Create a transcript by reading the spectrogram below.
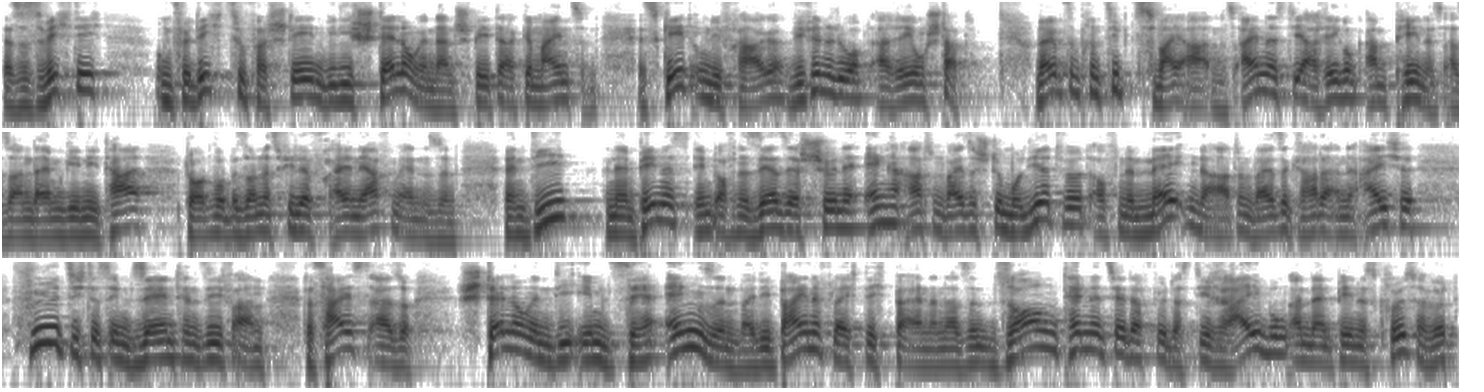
Das ist wichtig, um für dich zu verstehen, wie die Stellungen dann später gemeint sind. Es geht um die Frage, wie findet überhaupt Erregung statt? Und da gibt es im Prinzip zwei Arten. Das eine ist die Erregung am Penis, also an deinem Genital, dort wo besonders viele freie Nervenenden sind. Wenn die, wenn dein Penis eben auf eine sehr, sehr schöne, enge Art und Weise stimuliert wird, auf eine melkende Art und Weise, gerade an der Eiche, fühlt sich das eben sehr intensiv an. Das heißt also, Stellungen, die eben sehr eng sind, weil die Beine vielleicht dicht beieinander sind, sorgen tendenziell dafür, dass die Reibung an deinem Penis größer wird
